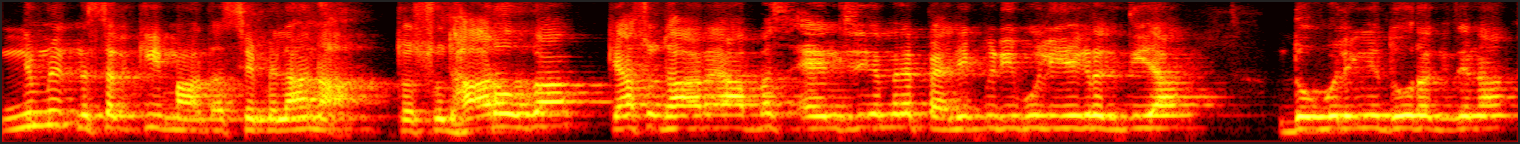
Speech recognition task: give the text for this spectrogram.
निम्न नस्ल की मादा से मिलाना। तो सुधार होगा। क्या सुधार है? आप बस एनसी मैंने पहली पीढ़ी बोली, एक रख दिया। दो बोलेंगे, दो रख देना।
